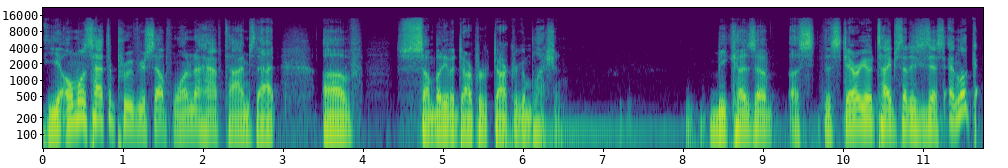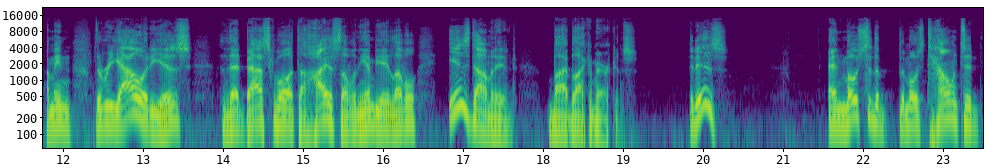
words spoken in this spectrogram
you almost have to prove yourself one and a half times that of somebody of a darker, darker complexion because of the stereotypes that exist. And look, I mean, the reality is that basketball at the highest level, the NBA level, is dominated by black Americans. It is. And most of the, the most talented,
